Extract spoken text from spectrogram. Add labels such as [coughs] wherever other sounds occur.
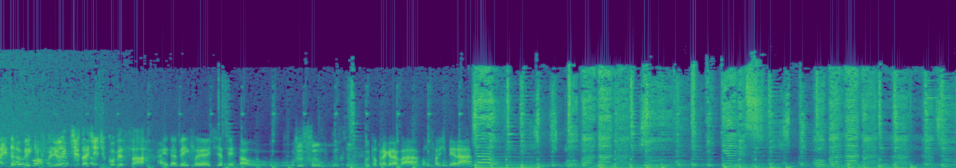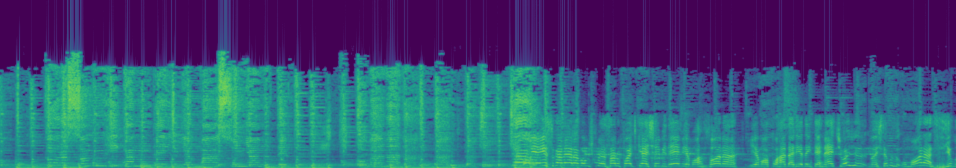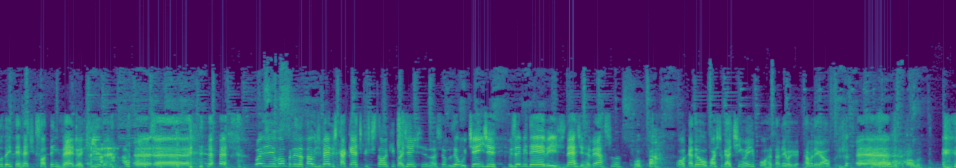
Ainda bem que foi antes da gente começar. Ainda bem que foi antes de apertar o, o, o botão pra gravar. Vamos só esperar. Começar o podcast MDM, a maior zona e a maior porradaria da internet. Hoje nós temos o maior asilo da internet, que só tem velho aqui, né? [laughs] É, é... [laughs] Hoje vamos apresentar os velhos caquéticos que estão aqui com a gente. Nós temos eu, o Change, os MDMs, Nerd Reverso. Opa! Pô, cadê o Mostra o Gatinho aí, porra? Tá le- Tava legal? Vai É... sair do colo.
